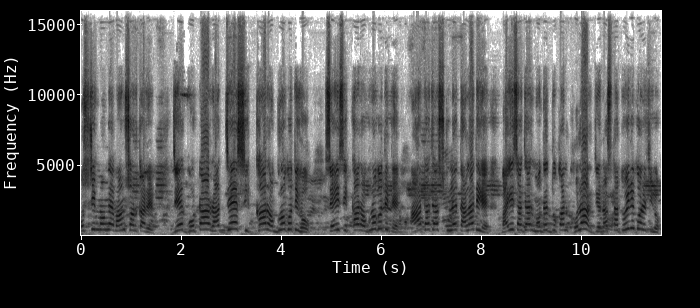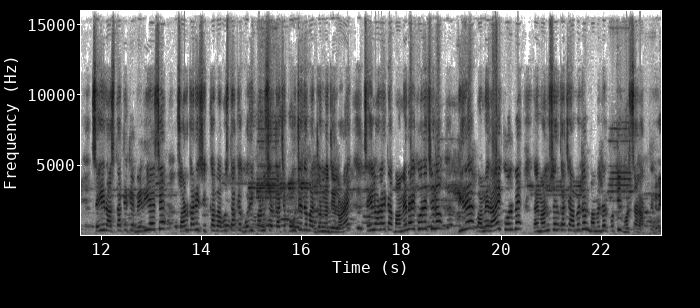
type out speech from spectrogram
পশ্চিমবঙ্গে বাম সরকারের যে গোটা রাজ্যে শিক্ষার অগ্রগতি হোক, সেই শিক্ষার অগ্রগতিতে আট হাজার স্কুলে তালা দিয়ে বাইশ হাজার মদের দোকান খোলার যে রাস্তা তৈরি করেছিল, সেই রাস্তা থেকে বেরিয়ে এসে সরকারি শিক্ষা ব্যবস্থাকে গরিব মানুষের কাছে পৌঁছে দেওয়ার জন্য যে লড়াই, সেই লড়াইটা বামেরাই করেছিল ধীরে বামেরাই করবে, তাই মানুষের কাছে আবেদন, বামেদের প্রতি ভরসা রাখতে হবে।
